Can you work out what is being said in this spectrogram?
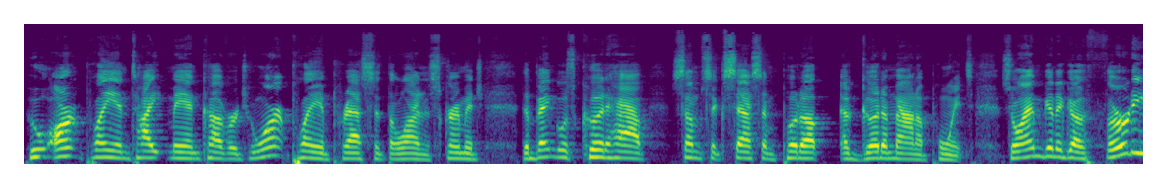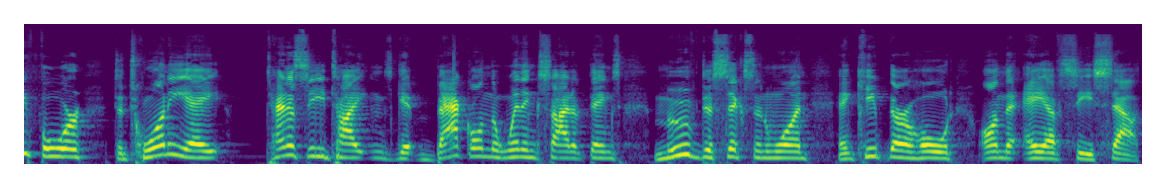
who aren't playing tight man coverage, who aren't playing press at the line of scrimmage, the Bengals could have some success and put up a good amount of points. So I'm going to go 34 to 28 Tennessee Titans get back on the winning side of things, move to 6 and 1 and keep their hold on the AFC South.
